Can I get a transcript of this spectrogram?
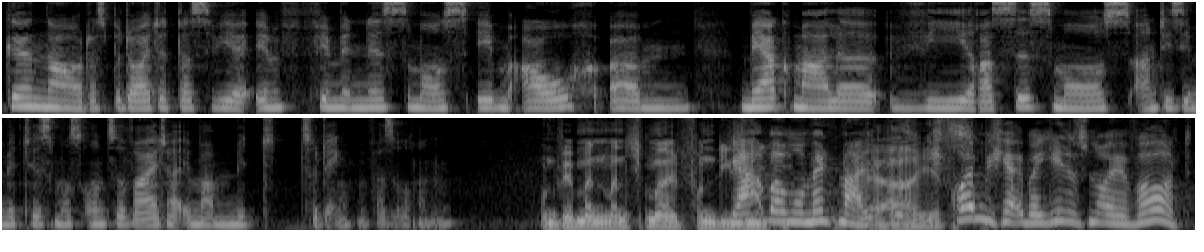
Genau, das bedeutet, dass wir im Feminismus eben auch ähm, Merkmale wie Rassismus, Antisemitismus und so weiter immer mitzudenken versuchen. Und wenn man manchmal von diesen... Ja, aber Moment mal, ja, ich, ich freue mich ja über jedes neue Wort.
